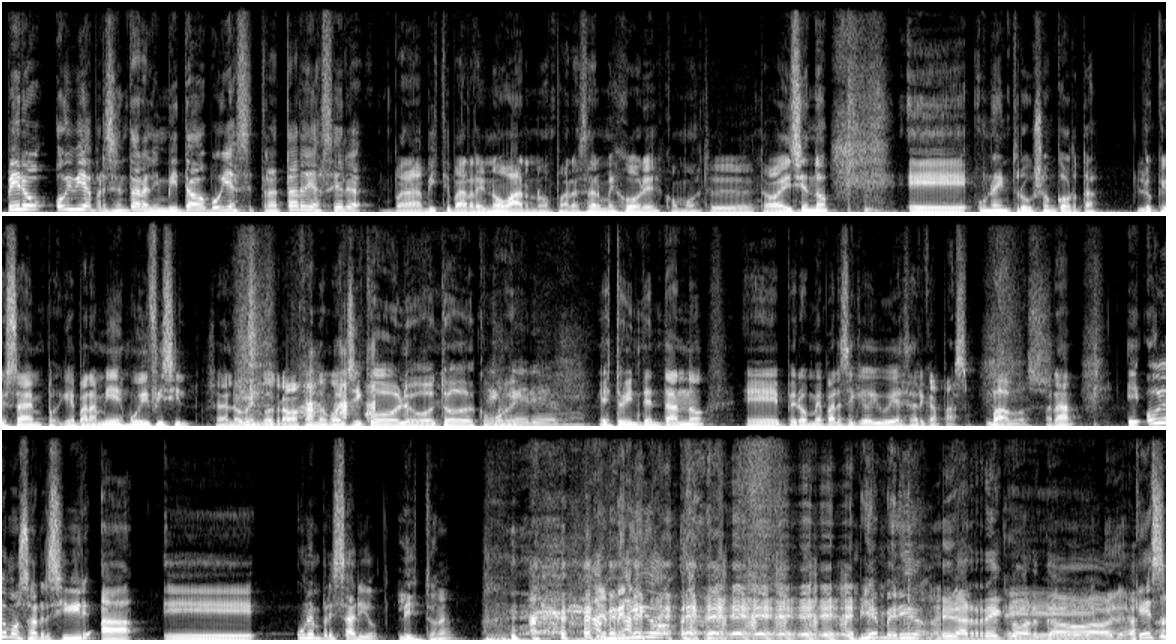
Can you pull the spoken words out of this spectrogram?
Pero hoy voy a presentar al invitado, voy a tratar de hacer, para, ¿viste? para renovarnos, para ser mejores, como estoy- estaba diciendo, eh, una introducción corta. Lo que saben que para mí es muy difícil, o sea, lo vengo trabajando con el psicólogo, todo, es como Te que queremos. estoy intentando, eh, pero me parece que hoy voy a ser capaz. Vamos. ¿verdad? Eh, hoy vamos a recibir a eh, un empresario. Listo. ¿eh? Bienvenido. Bienvenido. Era récord Eh, ahora. Que es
